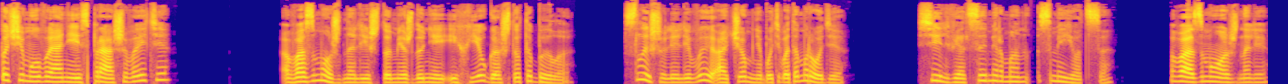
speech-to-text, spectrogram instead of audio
Почему вы о ней спрашиваете? Возможно ли, что между ней и Хьюго что-то было? Слышали ли вы о чем-нибудь в этом роде? Сильвия Циммерман смеется. Возможно ли?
